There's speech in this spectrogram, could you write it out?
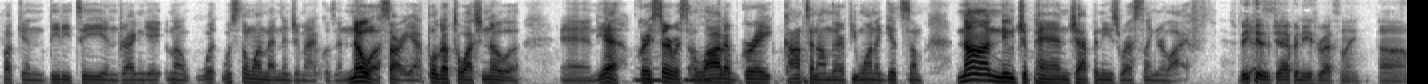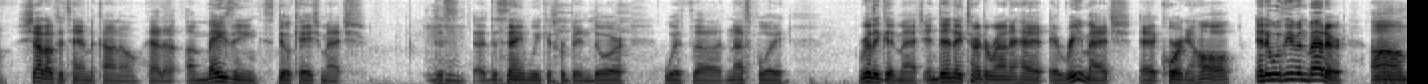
fucking DDT and Dragon Gate. No, what what's the one that Ninja Mack was in? Noah, sorry, yeah, I pulled up to watch Noah. And yeah, great service. A lot of great content on there if you want to get some non-New Japan Japanese wrestling in your life. Speaking Yes. of Japanese wrestling, um, shout out to Tam Nakano. Had an amazing steel cage match this Mm-hmm. uh, the same week as Forbidden Door with uh, Natsupoi. Really good match. And then they turned around and had a rematch at Korakuen Hall, and it was even better. Um, Mm-hmm.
